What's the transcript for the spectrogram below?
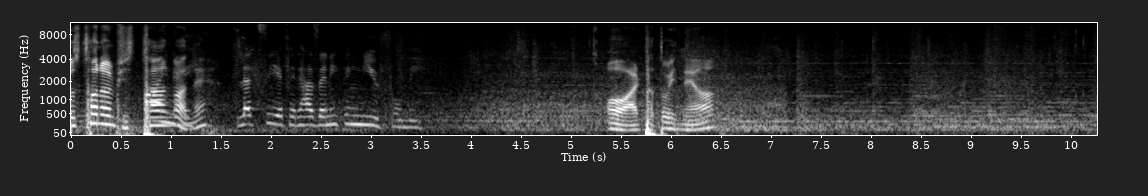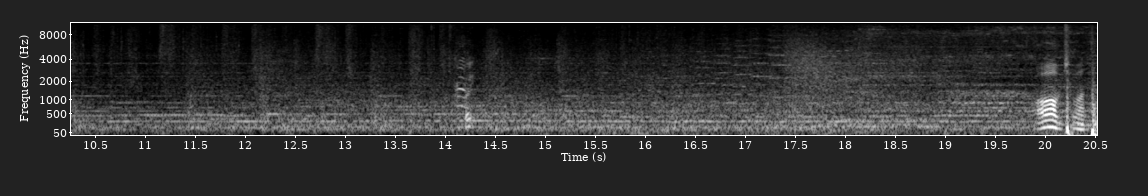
몬스터는 비슷한 거. 같네 Let's see if it has anything new for me. 어 알타 또 있네요. 어 엄청 많다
